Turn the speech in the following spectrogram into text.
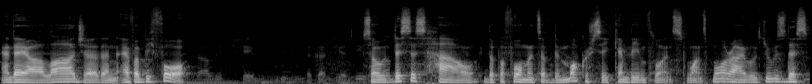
and they are larger than ever before. So, this is how the performance of democracy can be influenced. Once more, I will use this.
